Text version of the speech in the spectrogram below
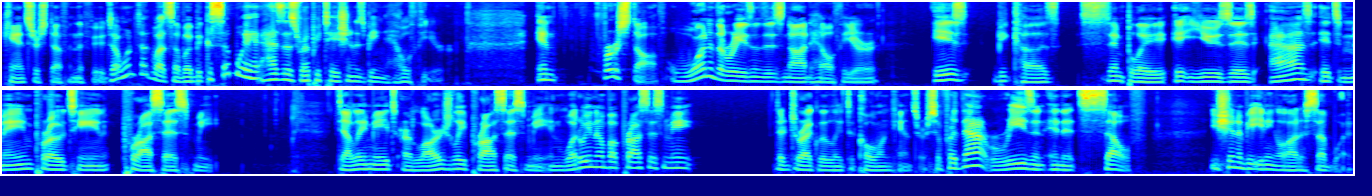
cancer stuff in the food. So I want to talk about Subway because Subway has this reputation as being healthier. And first off, one of the reasons it's not healthier is because simply it uses as its main protein processed meat. Deli meats are largely processed meat. And what do we know about processed meat? They're directly linked to colon cancer. So, for that reason in itself, you shouldn't be eating a lot of Subway.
